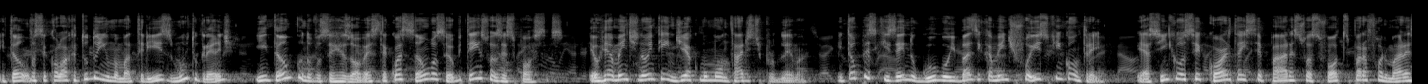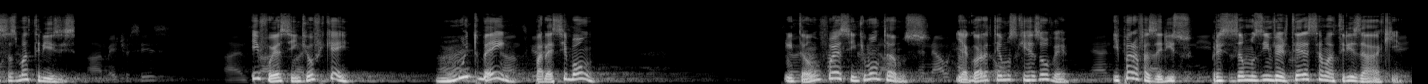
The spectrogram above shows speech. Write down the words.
Então, você coloca tudo em uma matriz muito grande, e então, quando você resolve esta equação, você obtém suas respostas. Eu realmente não entendia como montar este problema. Então, pesquisei no Google e basicamente foi isso que encontrei. É assim que você corta e separa suas fotos para formar essas matrizes. E foi assim que eu fiquei. Muito bem, parece bom. Então, foi assim que montamos. E agora temos que resolver. E para fazer isso, precisamos inverter essa matriz A aqui.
